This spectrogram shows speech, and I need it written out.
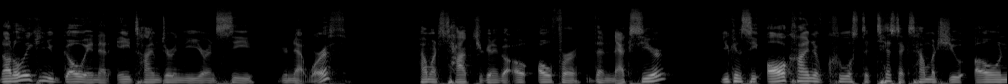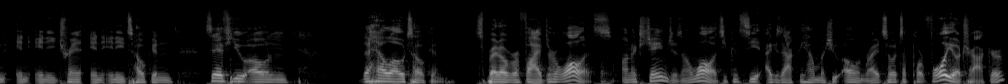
not only can you go in at any time during the year and see your net worth, how much tax you're going to go owe, for the next year. You can see all kind of cool statistics, how much you own in any tra- in any token. Say if you own the Hello token spread over five different wallets on exchanges on wallets, you can see exactly how much you own, right? So it's a portfolio tracker,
